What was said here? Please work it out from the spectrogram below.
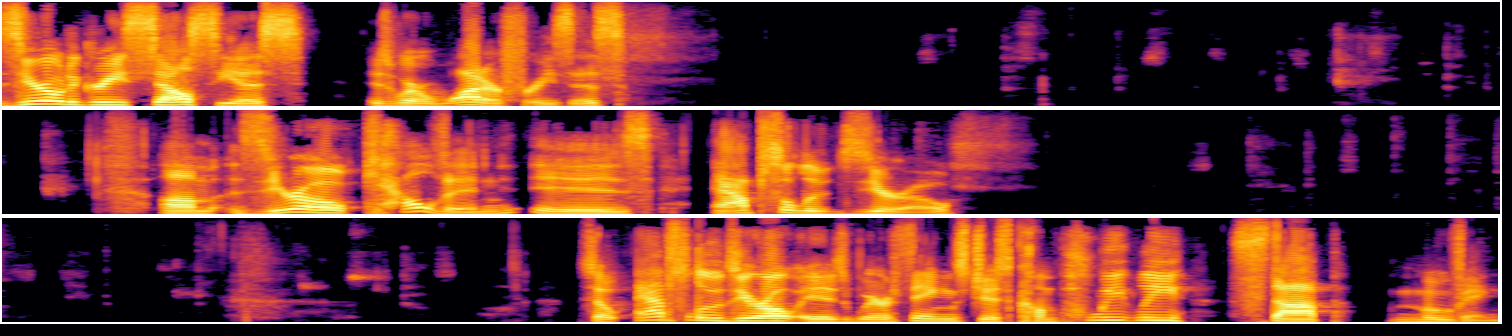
zero degrees Celsius is where water freezes. Um, zero Kelvin is absolute zero. So absolute zero is where things just completely stop moving.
